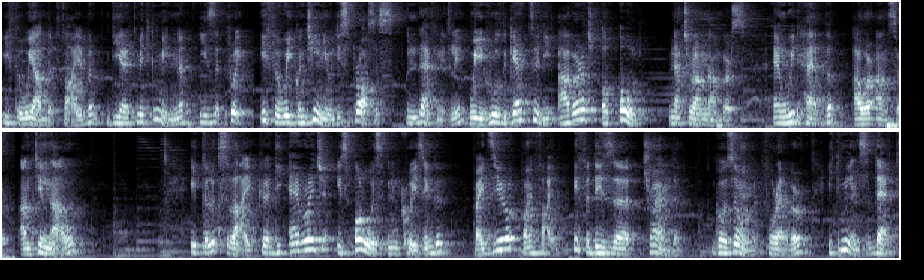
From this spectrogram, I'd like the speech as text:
If we add 5, the arithmetic mean is 3. If we continue this process indefinitely, we would get the average of all natural numbers, and we'd have our answer. Until now, it looks like the average is always increasing by 0.5. If this uh, trend goes on forever, it means that,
